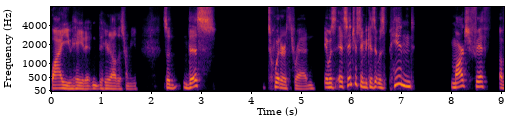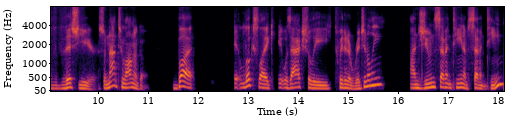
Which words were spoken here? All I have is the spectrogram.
why you hate it and to hear all this from you. So this Twitter thread, it was it's interesting because it was pinned March 5th of this year, so not too long ago. But it looks like it was actually tweeted originally on June 17 of 17.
